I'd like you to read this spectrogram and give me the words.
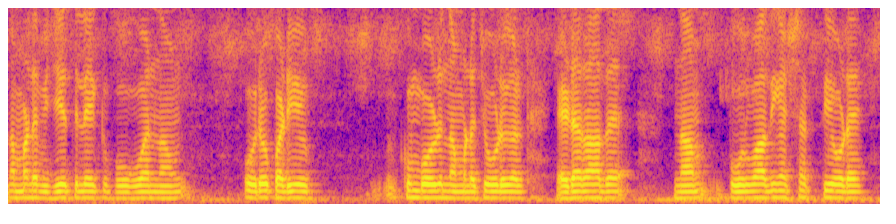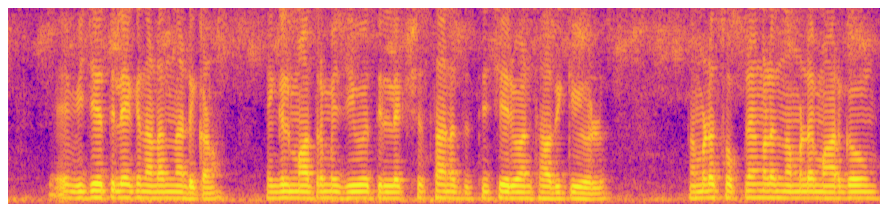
നമ്മുടെ വിജയത്തിലേക്ക് പോകുവാൻ നാം ഓരോ പടി വെക്കുമ്പോഴും നമ്മുടെ ചുവടുകൾ ഇടറാതെ നാം പൂർവാധിക ശക്തിയോടെ വിജയത്തിലേക്ക് നടന്നെടുക്കണം. എങ്കിൽ മാത്രമേ ജീവിതത്തിൽ ലക്ഷ്യസ്ഥാനത്ത് എത്തിച്ചേരുവാൻ സാധിക്കുകയുള്ളൂ. നമ്മുടെ സ്വപ്നങ്ങളും നമ്മുടെ മാർഗവും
